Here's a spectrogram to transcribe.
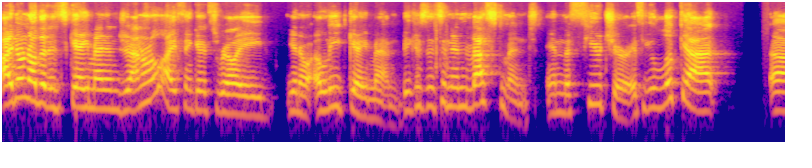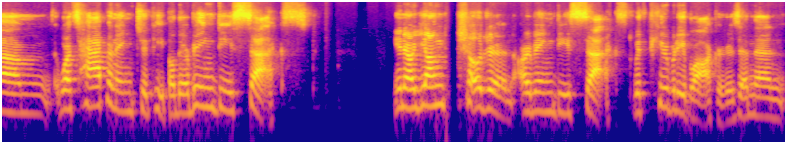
I don't know that it's gay men in general. I think it's really, you know, elite gay men because it's an investment in the future. If you look at um, what's happening to people, they're being desexed. You know, young children are being desexed with puberty blockers, and then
